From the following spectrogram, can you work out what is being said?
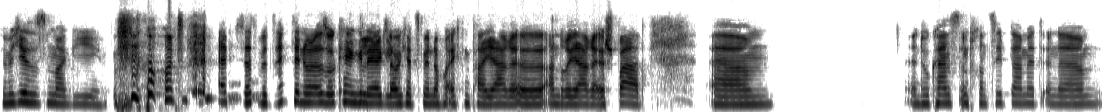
für mich ist es Magie. und hätte ich das mit 16 oder so kennengelernt, glaube ich, hätte es mir noch echt ein paar Jahre, äh, andere Jahre erspart. Ähm, Du kannst im Prinzip damit in der,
